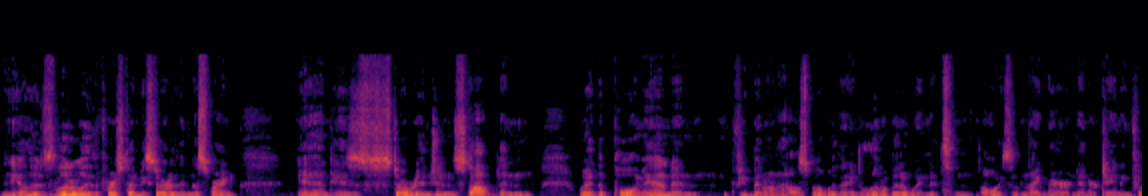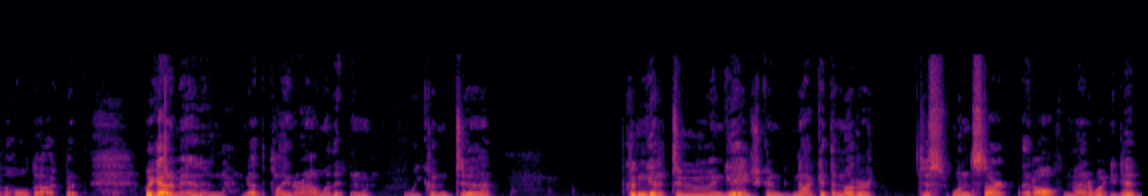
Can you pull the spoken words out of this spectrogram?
You know, this is literally the first time he started in the spring, and his starboard engine stopped, and we had to pull him in. And if you've been on a houseboat with any little bit of wind, it's always a nightmare and entertaining for the whole dock. But we got him in and got the plane around with it, and we couldn't uh, couldn't get it to engage. Could not get the motor, just wouldn't start at all, no matter what you did.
